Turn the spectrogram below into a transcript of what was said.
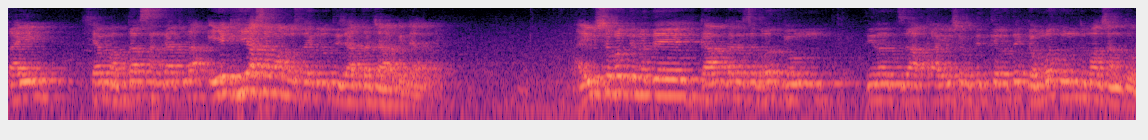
ताई ह्या मतदारसंघातला एकही असा माणूस नाही जो तिच्या आता चहा पिल्याला आयुष्यभर तिनं ते काम करण्याचं व्रत घेऊन तिनं आपलं आयुष्य व्यतीत केलं ते गंमत म्हणून तुम्हाला सांगतो.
